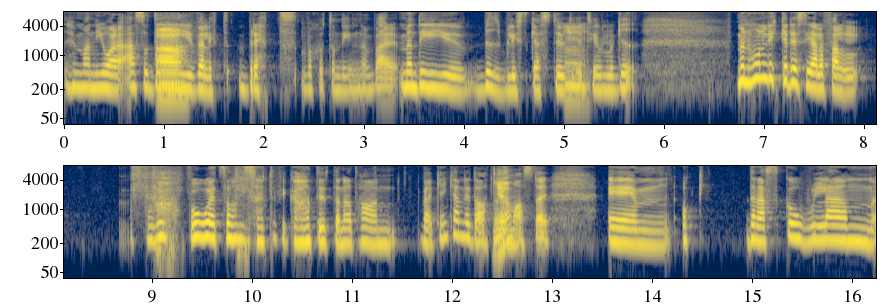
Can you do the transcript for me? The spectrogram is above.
humaniora, alltså det är Ah. ju väldigt brett vad sjutton det innebär. Men det är ju bibliska studier, Mm. teologi. Men hon lyckades i alla fall få, få ett sånt certifikat utan att ha en varken kandidat eller Ja. master. Ehm, och den här skolan,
